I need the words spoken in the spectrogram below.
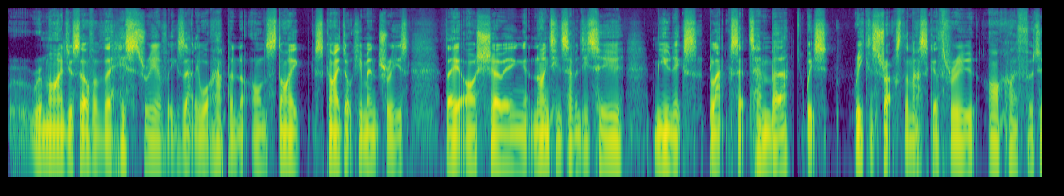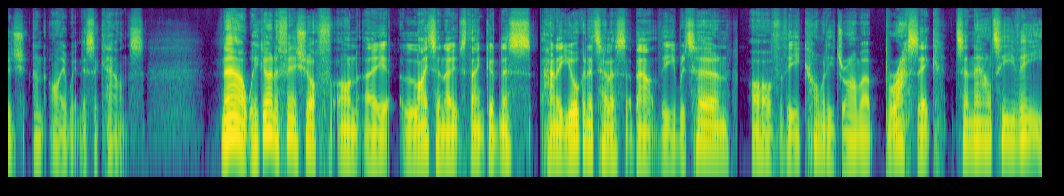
remind yourself of the history of exactly what happened on Sky, Sky documentaries, they are showing 1972 Munich's Black September, which reconstructs the massacre through archive footage and eyewitness accounts. Now, we're going to finish off on a lighter note, thank goodness. Hannah, you're going to tell us about the return of the comedy drama Brassic to Now TV.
